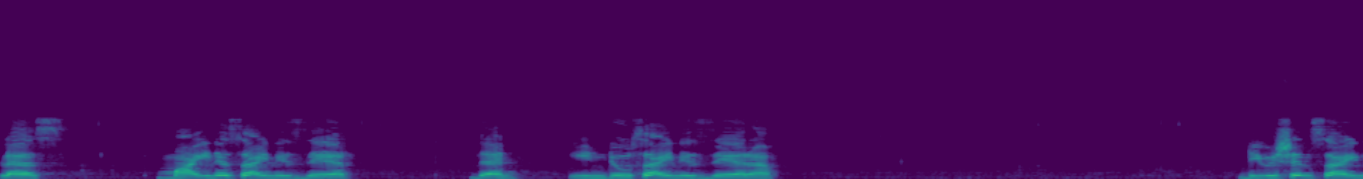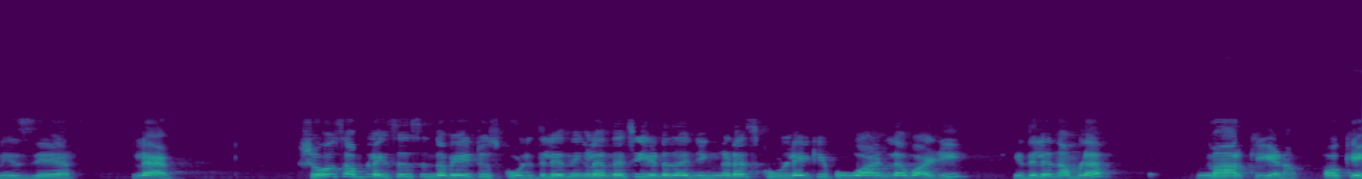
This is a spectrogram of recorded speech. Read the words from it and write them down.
plus minus sign is there. Then into sign is there. Division sign is there. അല്ലേ show some places in the way to school ഇതിൽ നിങ്ങൾ എന്താ ചെയ്യേണ്ടത്? നിങ്ങളുടെ സ്കൂളിലേക്ക് പോവാനുള്ള വഴി ഇതിൽ നമ്മൾ മാർക്ക് ചെയ്യണം. Okay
